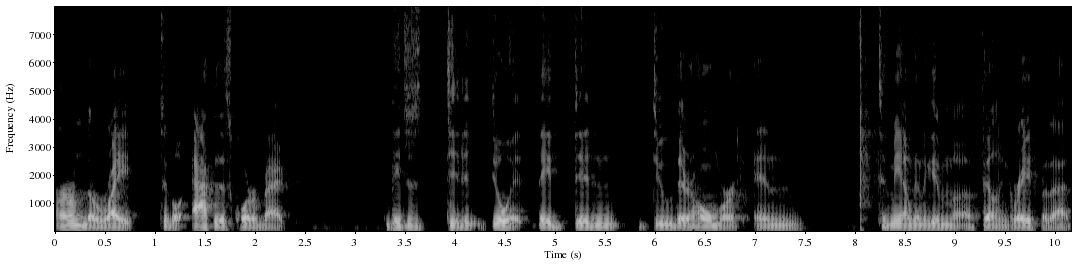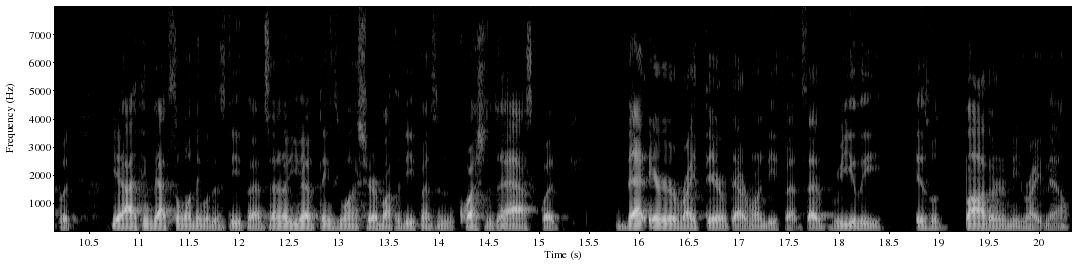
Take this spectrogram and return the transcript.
earned the right to go after this quarterback. They just didn't do it. They didn't do their homework. And to me, I'm going to give them a failing grade for that. But yeah, I think that's the one thing with this defense. I know you have things you want to share about the defense and the questions to ask, but that area right there with that run defense, that really is what's bothering me right now.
